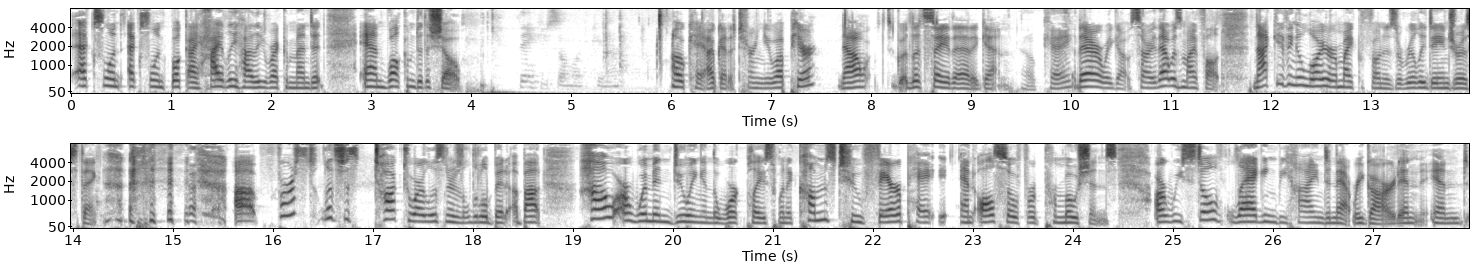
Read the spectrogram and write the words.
excellent, excellent book. I highly, highly recommend it. And welcome to the show. Thank you so much, Karen. Okay, I've got to turn you up here. Now, let's say that again. Okay. There we go. Sorry, that was my fault. Not giving a lawyer a microphone is a really dangerous thing. uh, first, let's just talk to our listeners a little bit about how are women doing in the workplace when it comes to fair pay and also for promotions. Are we still lagging behind in that regard, and and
